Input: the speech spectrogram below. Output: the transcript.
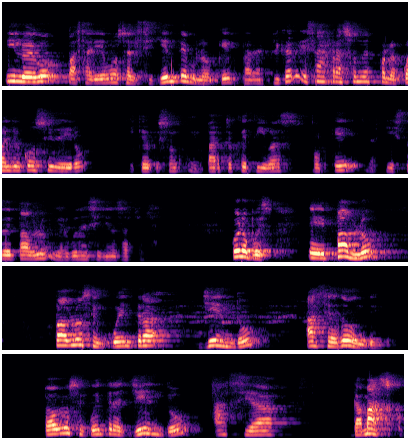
Y luego pasaríamos al siguiente bloque para explicar esas razones por las cuales yo considero, y creo que son en parte objetivas, por qué la fiesta de Pablo y alguna enseñanza final. Bueno, pues eh, Pablo, Pablo se encuentra yendo hacia dónde? Pablo se encuentra yendo hacia Damasco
